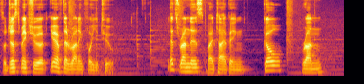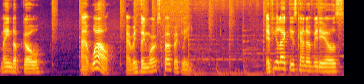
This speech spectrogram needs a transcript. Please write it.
So just make sure you have that running for you too. Let's run this by typing go run main.go and wow, everything works perfectly. If you like these kind of videos,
